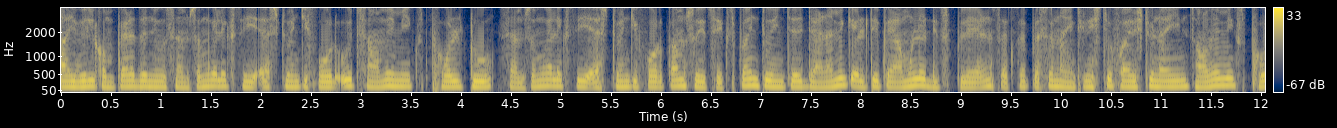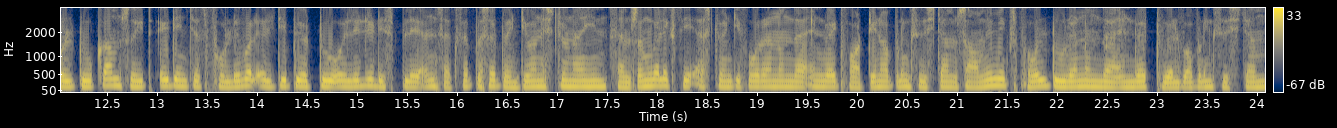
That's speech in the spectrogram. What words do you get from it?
I will compare the new Samsung Galaxy S24 with Xiaomi Mix Fold 2. Samsung Galaxy S24 comes with 6.2 inches dynamic LTP AMOLED display and success ratio 19:5:9. Xiaomi Mix Fold 2 comes with 8 inches foldable LTPO2 OLED display and success ratio 21:9. Samsung Galaxy S24 run on the Android 14 operating system. Xiaomi Mix Fold 2 run on the Android 12 operating system.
